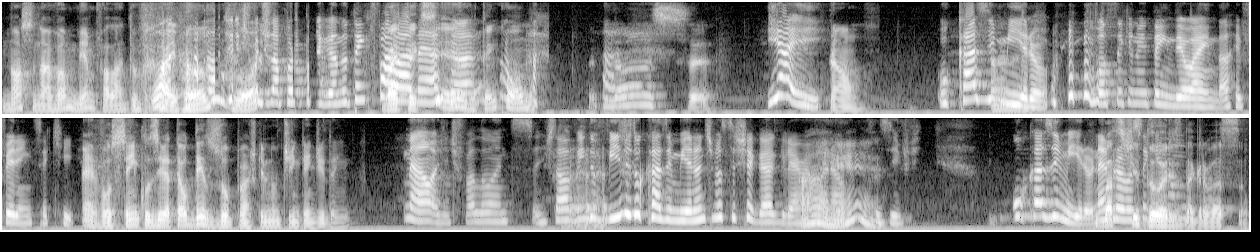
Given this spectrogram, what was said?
Nossa, nós vamos mesmo falar do. Uai, vamos, A gente fez lógico. a propaganda, tem que falar, Vai ter que né? ser, não tem como. Nossa. E aí, Então. o Casimiro. Você que não entendeu ainda a referência aqui. É, você, inclusive, até o Desopo, eu acho que ele não tinha entendido ainda. Não, a gente falou antes. A gente tava vendo o vídeo do Casimiro antes de você chegar, Guilherme Ah, Amaral, é? inclusive. O Casimiro, né? Pra você, que Bastidores não, da gravação.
